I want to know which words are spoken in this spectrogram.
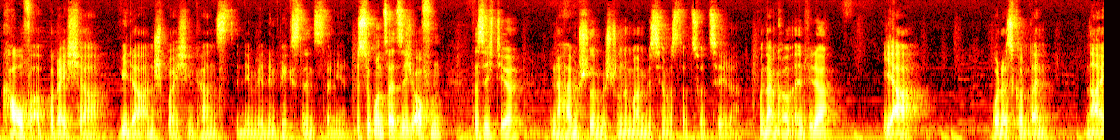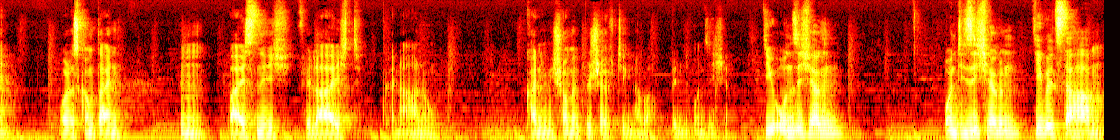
Kaufabbrecher wieder ansprechen kannst, indem wir den Pixel installieren. Bist du grundsätzlich offen, dass ich dir in einer halben Stunde, bis Stunde mal ein bisschen was dazu erzähle? Und dann kommt entweder Ja oder es kommt ein Nein oder es kommt ein hm, weiß nicht, vielleicht, keine Ahnung. Kann ich mich schon mit beschäftigen, aber bin unsicher. Die Unsicheren und die Sicheren, die willst du haben.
